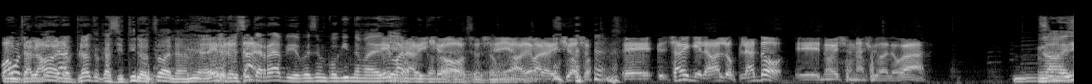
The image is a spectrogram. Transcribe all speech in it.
vamos a lavaba los platos casi tiro todas las mías. Es Eh, brutal. pusiste rápido, parece un poquito más de Es maravilloso, señor, es maravilloso. Eh, ¿Sabe que lavar los platos eh, no es una ayuda al hogar? No, es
